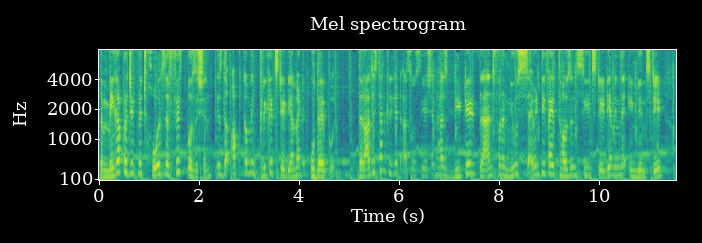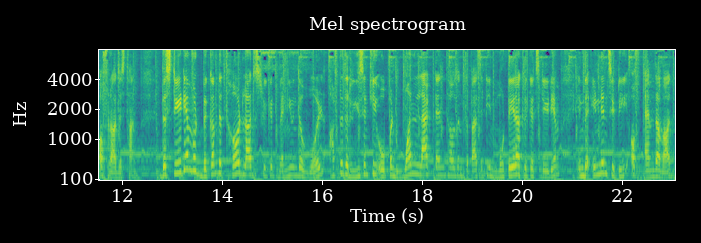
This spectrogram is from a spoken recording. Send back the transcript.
The mega project which holds the fifth position is the upcoming cricket stadium at Udaipur. The Rajasthan Cricket Association has detailed plans for a new 75,000 seat stadium in the Indian state of Rajasthan. The stadium would become the third largest cricket venue in the world after the recently opened 1,10,000 capacity Motera Cricket Stadium in the Indian city of Ahmedabad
